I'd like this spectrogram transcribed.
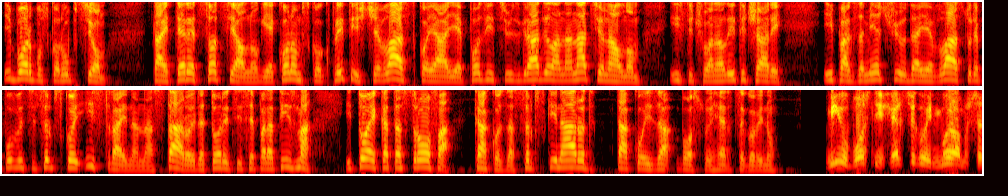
i borbu s korupcijom. Taj teret socijalnog i ekonomskog pritišće vlast koja je poziciju izgradila na nacionalnom, ističu analitičari, ipak zamjećuju da je vlast u Republici Srpskoj istrajna na staroj retorici separatizma i to je katastrofa kako za srpski narod, tako i za Bosnu i Hercegovinu. Mi u Bosni i Hercegovini moramo sa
